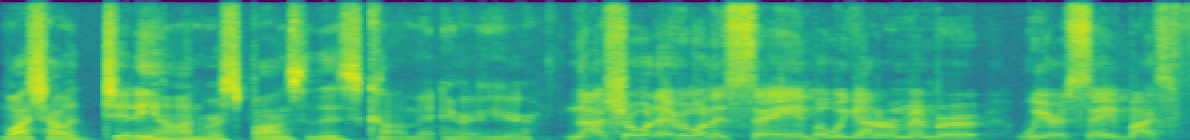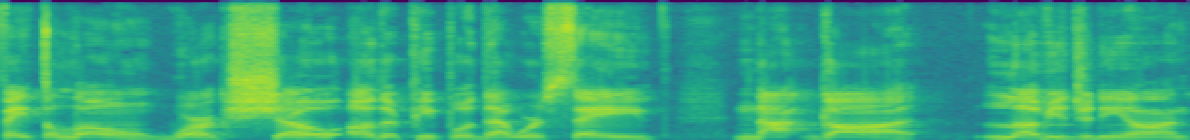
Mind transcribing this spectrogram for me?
watch how Jidion responds to this comment right here. Not sure what everyone is saying, but we got to remember we are saved by faith alone. Work show other people that we're saved, not God. Love you, Jidion.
